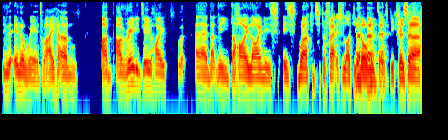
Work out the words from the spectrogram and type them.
in, in a weird way. Um, I, I really do hope uh, that the the high line is is working to perfection like it normally does because uh,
